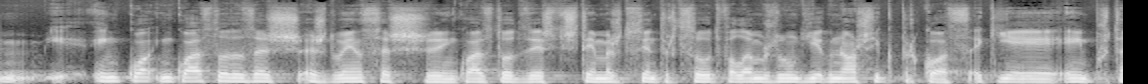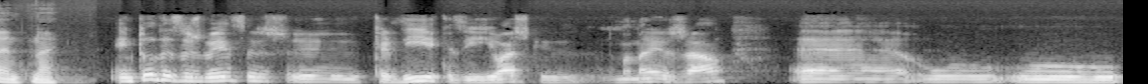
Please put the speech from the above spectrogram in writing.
hum, em, quase todas as, as, doenças, em quase todos estes temas do centro de saúde, falamos de um diagnóstico precoce. Aqui é, é importante, não é? Em todas as doenças eh, cardíacas, e eu acho que de uma maneira geral, uh, o,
